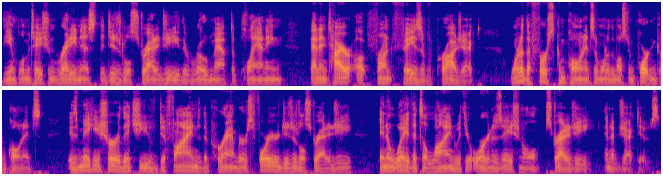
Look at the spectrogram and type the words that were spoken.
the implementation readiness, the digital strategy, the roadmap to planning, that entire upfront phase of a project, one of the first components and one of the most important components is making sure that you've defined the parameters for your digital strategy in a way that's aligned with your organizational strategy and objectives.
